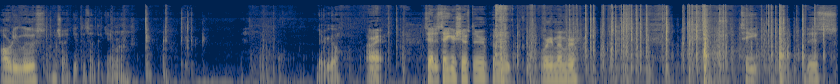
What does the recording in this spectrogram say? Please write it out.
already loose. Let me try to get this out the camera. There we go. All right. So yeah, just take your shifter, put it where you remember. Take this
